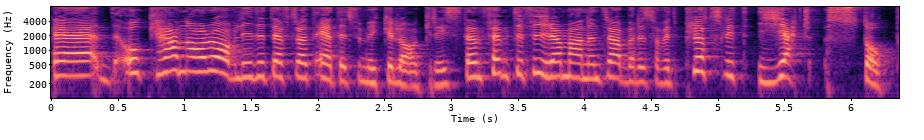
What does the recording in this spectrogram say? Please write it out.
Ja. Eh, och han har avlidit efter att ha ätit för mycket lakrits. Den 54 mannen drabbades av ett plötsligt hjärtstopp.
